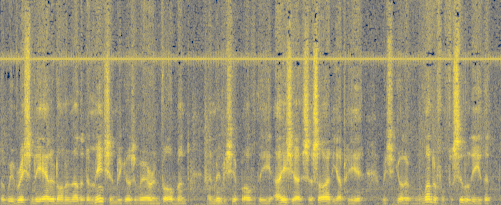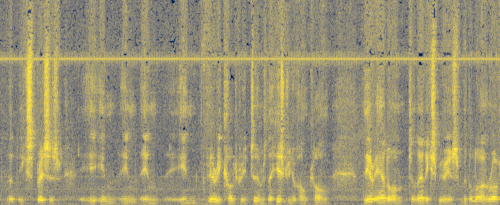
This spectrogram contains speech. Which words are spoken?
but we've recently added on another dimension because of our involvement and membership of the Asia Society up here, which has got a wonderful facility that, that expresses in, in, in, in very concrete terms the history of Hong Kong. Their add-on to that experience with the Lion Rock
